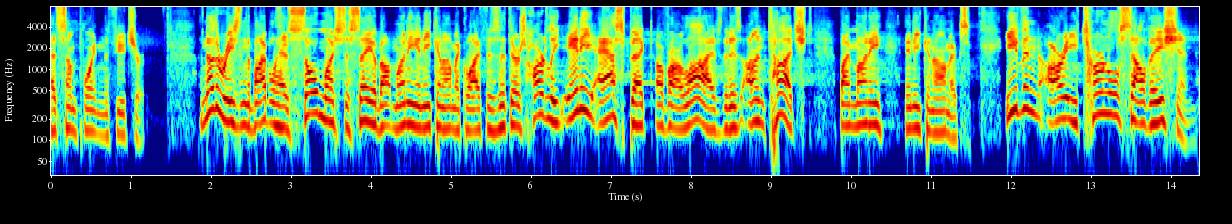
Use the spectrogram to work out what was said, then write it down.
at some point in the future. Another reason the Bible has so much to say about money and economic life is that there's hardly any aspect of our lives that is untouched by money and economics. Even our eternal salvation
